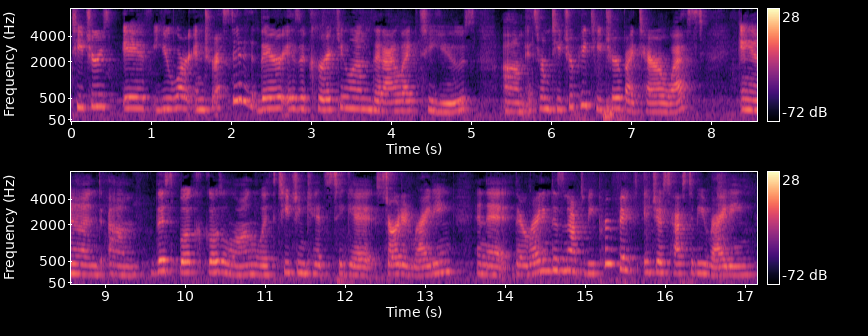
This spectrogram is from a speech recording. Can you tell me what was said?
teachers, if you are interested, there is a curriculum that I like to use. Um, it's from Teacher Pay Teacher by Tara West. And um, this book goes along with teaching kids to get started writing, and that their writing doesn't have to be perfect, it just has to be writing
